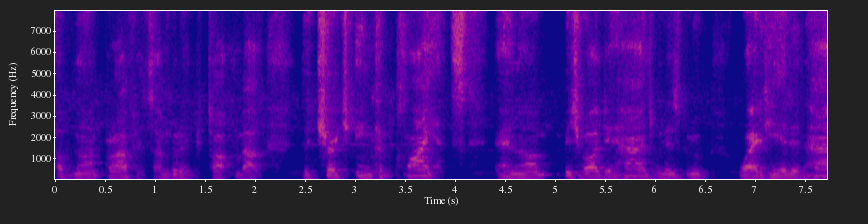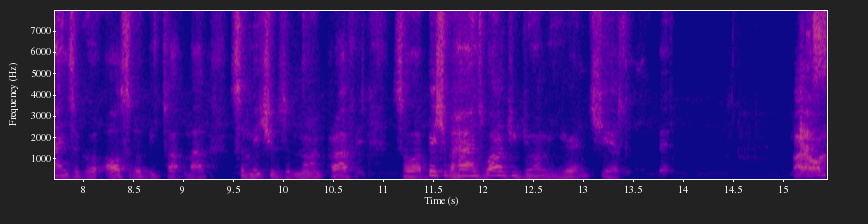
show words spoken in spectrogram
of nonprofits. I'm going to be talking about the church in compliance. And um, Bishop Artie Hines with his group Whitehead and Hines are also going to be talking about some issues of nonprofit. So, uh, Bishop Hines, why don't you join me here and share a little bit? By all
